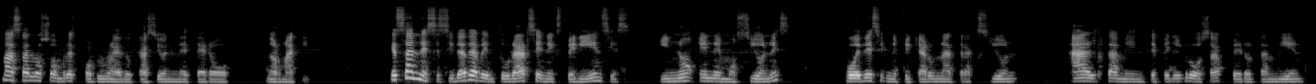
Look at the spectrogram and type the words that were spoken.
más a los hombres por una educación heteronormativa. Esa necesidad de aventurarse en experiencias y no en emociones puede significar una atracción altamente peligrosa, pero también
